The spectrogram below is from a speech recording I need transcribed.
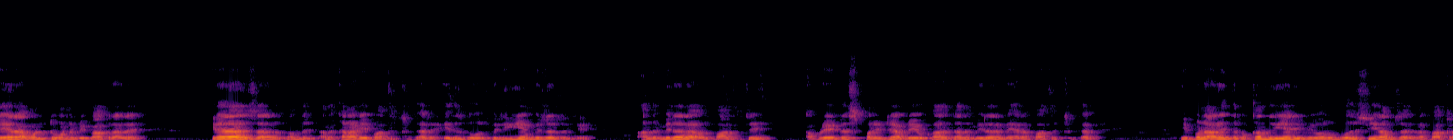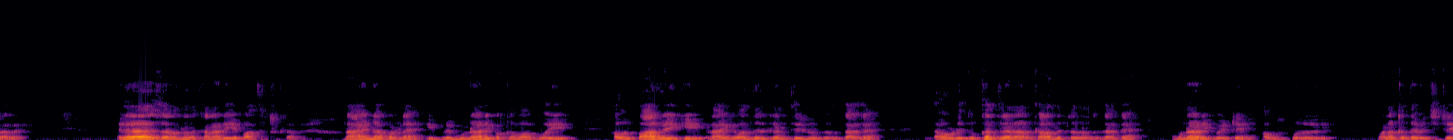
நேராக ஒன் டு ஒன் இப்படி பார்க்குறாரு இளையராஜா சார் வந்து அந்த கண்ணாடியை பார்த்துட்ருக்காரு. எதிர்க்க ஒரு பெரிய மிரர் இருக்குது அந்த மிரரை அவர் பார்த்துட்டு அப்படியே ட்ரெஸ் பண்ணிவிட்டு அப்படியே உட்காந்துட்டு அந்த மிரரை நேராக பார்த்துட்ருக்காரு. இப்போ நான் இந்த பக்கம் வந்து ஏறி இப்படி வரும்போது ஸ்ரீராம் சார் என்னை பார்க்குறாரு இளையராஜா சார் வந்து அந்த கண்ணாடியே பார்த்துட்ருக்காரு. நான் என்ன பண்ணேன் இப்படி முன்னாடி பக்கமாக போய் அவர் பார்வைக்கு நான் இங்கே வந்திருக்கேன்னு தெரியணுன்றதுக்காக அவருடைய துக்கத்தில் நான் கலந்துட்டதுக்காக முன்னாடி போயிட்டு அவருக்கு ஒரு வணக்கத்தை வச்சுட்டு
